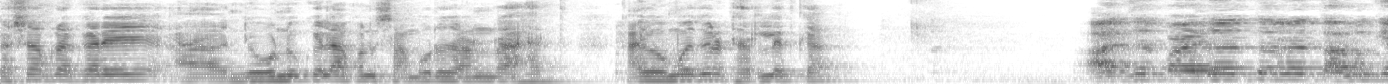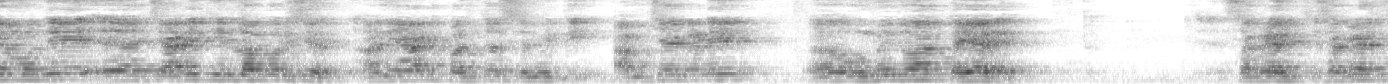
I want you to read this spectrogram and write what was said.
कशा प्रकारे निवडणुकीला आपण सामोरं जाणार आहात? काही उमेदवार ठरलेत का? आज जर पाहिलं तर तालुक्यामध्ये चारही जिल्हा परिषद आणि आठ पंचायत समिती आमच्याकडे उमेदवार तयार आहेत. सगळ्या सगळ्याच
